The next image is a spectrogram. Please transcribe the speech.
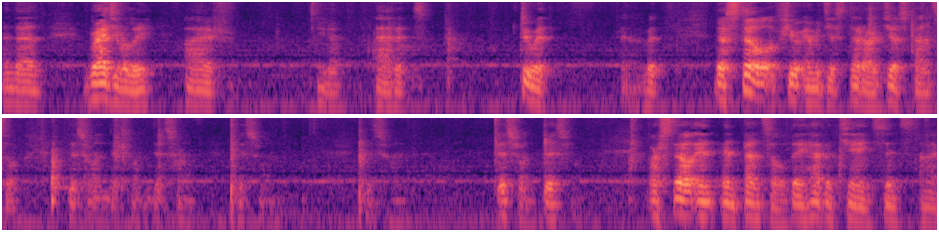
and then gradually I've, you know, added to it. Uh, but there's still a few images that are just pencil. This one, this one, this one, this one, this one, this one, this one are still in, in pencil. They haven't changed since I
